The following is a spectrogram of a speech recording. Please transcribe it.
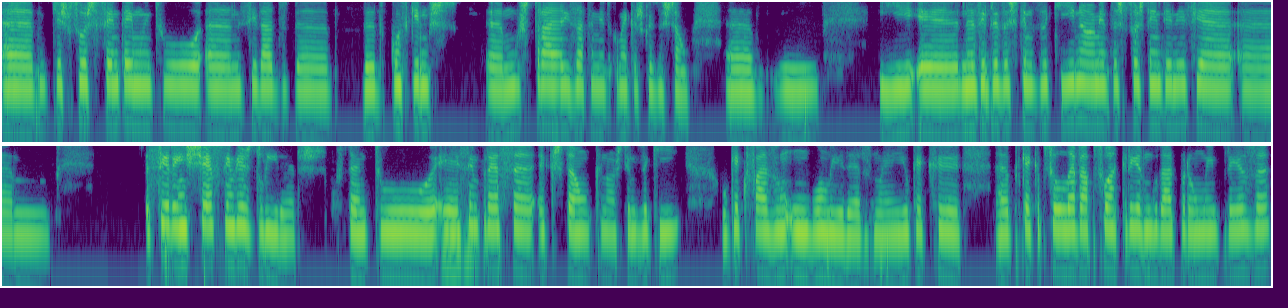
uh, que as pessoas sentem muito a necessidade de, de, conseguirmos uh, mostrar exatamente como é que as coisas são. e nas empresas que temos aqui, normalmente as pessoas têm tendência a serem chefes em vez de líderes. Portanto, é uhum. sempre essa a questão que nós temos aqui. O que é que faz um, um bom líder, não é? E o que é que, uh, porque é que a pessoa leva a pessoa a querer mudar para uma empresa,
